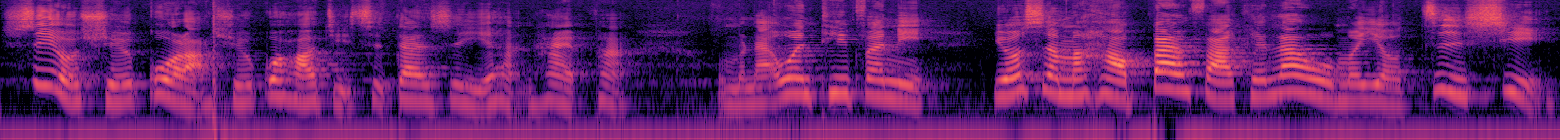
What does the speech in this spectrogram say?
是有学过啦，学过好几次，但是也很害怕。我们来问 Tiffany，有什么好办法可以让我们有自信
